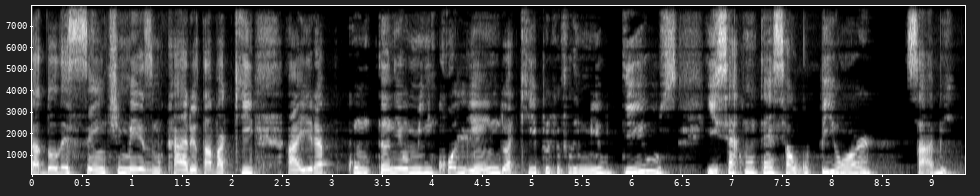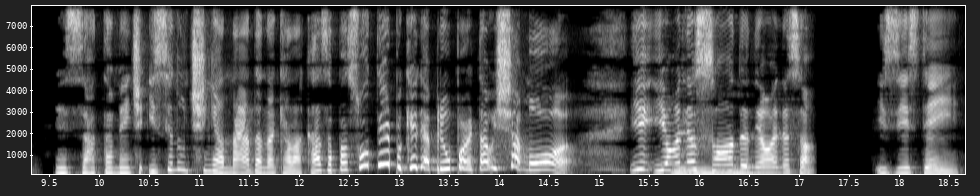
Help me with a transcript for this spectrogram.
adolescente mesmo, cara. Eu tava aqui, a Ira contando e eu me encolhendo aqui, porque eu falei, meu Deus, e se acontece algo pior, sabe? Exatamente. E se não tinha nada naquela casa, passou a ter, porque ele abriu o portal e chamou. E, e olha uhum. só, Daniel, olha só. Existem,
